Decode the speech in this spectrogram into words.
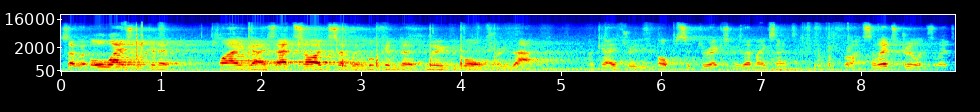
So we're always looking at play goes that side, so we're looking to move the ball through that. Okay, through the opposite direction. Does that make sense? All right, so let's drill it. So let's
